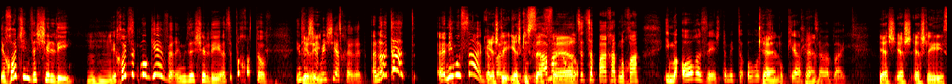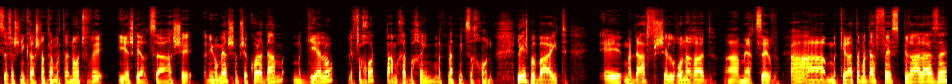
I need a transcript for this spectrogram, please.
יכול להיות שאם זה שלי, יכול להיות שזה כמו גבר, אם זה שלי, אז זה פחות טוב. אם זה תראי. של מישהי אחרת, אני לא יודעת, אין לי מושג. יש אבל לי- יש לי כאילו, למה אני ספר- לא מוצאת ספה אחת נוחה? עם האור הזה, יש תמיד את האור הזה כן, שבוקע כן. באמצע בבית. יש, יש, יש לי ספר שנקרא שנת המתנות, ויש לי הרצאה שאני אומר שם שכל אדם מגיע לו לפחות פעם אחת בחיים מתנת ניצחון. לי יש בבית אה, מדף של רון ארד, המעצב. אה. אה, מכירה את המדף אה, ספירלה הזה?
